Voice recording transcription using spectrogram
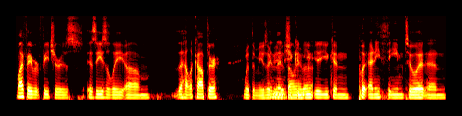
my favorite feature is is easily um, the helicopter, With the music and then you you were telling me can you, you can put any theme to it, and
